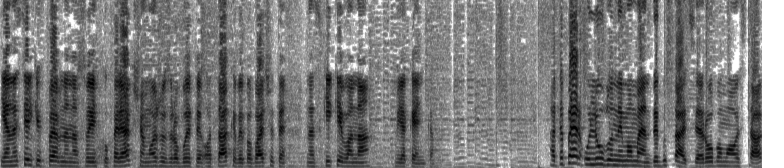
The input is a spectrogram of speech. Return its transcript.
Я настільки впевнена в своїх кухарях, що можу зробити отак, і ви побачите, наскільки вона м'якенька. А тепер улюблений момент дегустація. Робимо ось так.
